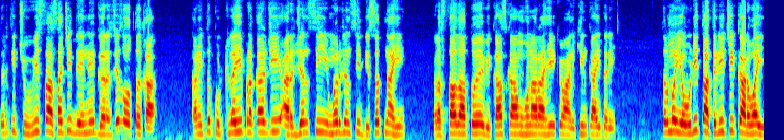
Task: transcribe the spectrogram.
तर ती चोवीस तासाची देणे गरजेचं होतं का? कारण इथं कुठल्याही प्रकारची अर्जन्सी इमर्जन्सी दिसत नाही. रस्ता जातोय विकास काम होणार आहे किंवा आणखीन काहीतरी. तर मग एवढी तातडीची कारवाई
